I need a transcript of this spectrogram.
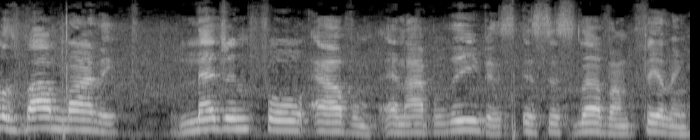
was Bob Marley, Legend Full album, and I believe it's it's this love I'm feeling.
